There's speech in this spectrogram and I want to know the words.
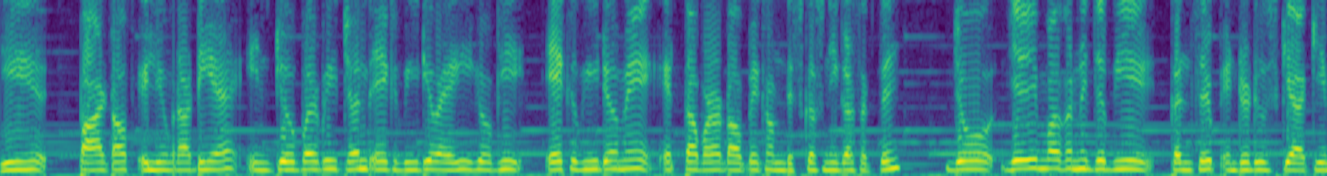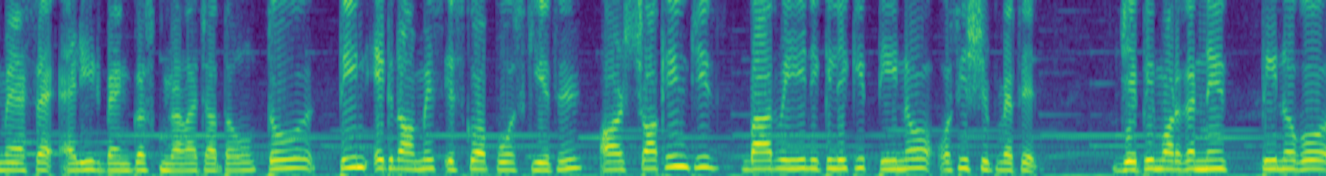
ये पार्ट ऑफ़ इल्यूमिनाटी है। इनके ऊपर भी जल्द एक वीडियो आएगी, क्योंकि एक वीडियो में इतना बड़ा टॉपिक हम डिस्कस नहीं कर सकते। जो जेपी मॉर्गन ने जब ये कंसेप्ट इंट्रोड्यूस किया कि मैं ऐसा एलिट बैंकर्स बुलाना चाहता हूँ तो तीन इकोनॉमिक्स इसको अपोज किए थे और शॉकिंग चीज़ बाद में ये निकली कि तीनों उसी शिप में थे। जेपी मॉर्गन ने तीनों को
